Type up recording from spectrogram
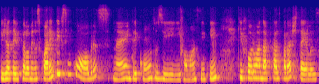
E já teve pelo menos 45 obras, né, entre contos e romances, enfim, que foram adaptadas para as telas.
